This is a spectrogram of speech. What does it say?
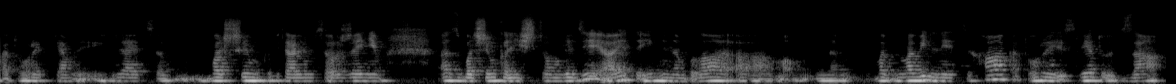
который прямо является большим капитальным сооружением с большим количеством людей, а это именно была мобильные цеха, которые следуют за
